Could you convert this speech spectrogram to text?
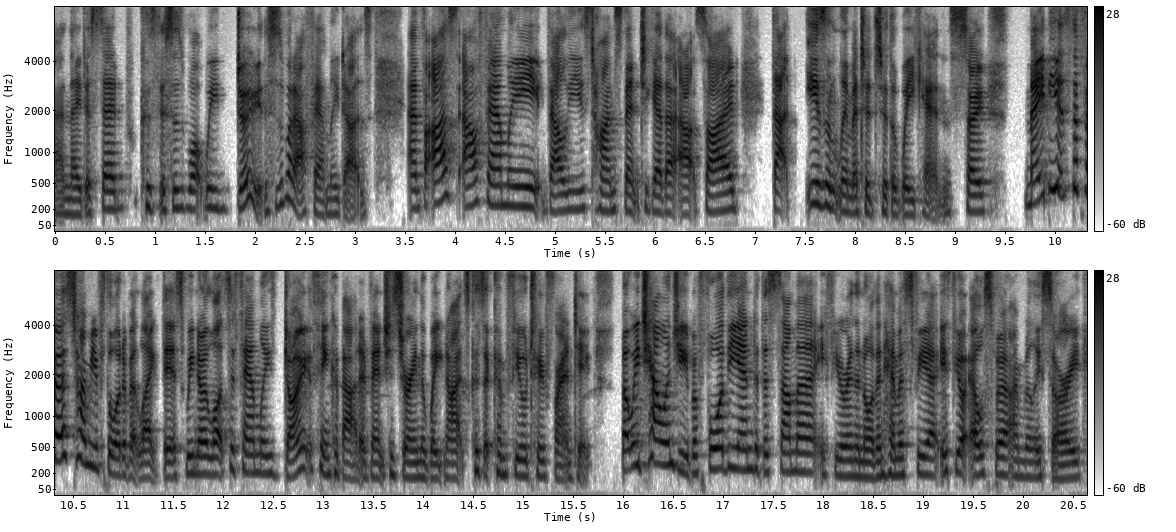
and they just said, "Because this is what we do. This is what our family does." And for us, our family values time spent together outside. That isn't limited to the weekends. So maybe it's the first time you've thought of it like this. We know lots of families don't think about adventures during the weeknights because it can feel too frantic. But we challenge you before the end of the summer, if you're in the Northern Hemisphere, if you're elsewhere, I'm really sorry.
